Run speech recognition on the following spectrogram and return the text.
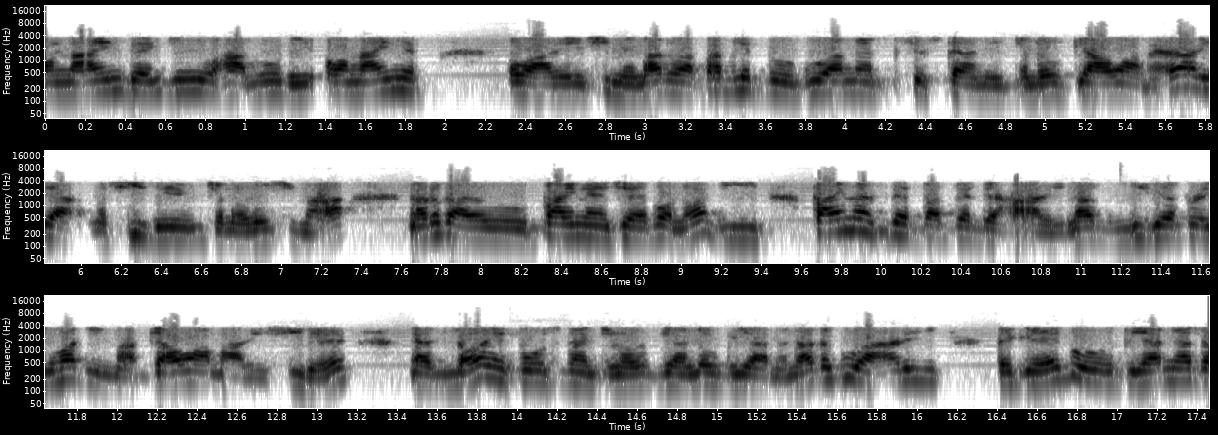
online banking လိုဟာမျိုးတွေ online နဲ့ ဟိုဟာတွေရှိနေနောက်တော့ public procurement system တွေကျွန်တော်တို့ပြောင်းရမယ်အဲ့ဒါတွေကမရှိသေးဘူးကျွန်တော်တို့ရှိမှာနောက်တော့ဟို financial ပေါ့နော်ဒီ finance နဲ့ပတ်သက်တဲ့ဟာတွေနောက် legal framework တွေမှာပြောင်းရမှာတွေရှိတယ် law enforcement ကျွန်တော်တို့ပြန်လုပ်ပြရမယ်နောက်တစ်ခုကအဲ့ဒီတကယ်ကိုတရားမျှတ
